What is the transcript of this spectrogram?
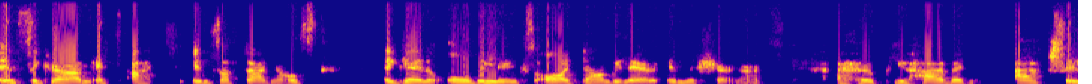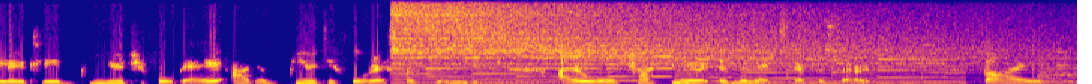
Instagram. It's at Insaf Daniels. Again, all the links are down below in the show notes. I hope you have an absolutely beautiful day and a beautiful rest of the week. I will chat to you in the next episode. Bye.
